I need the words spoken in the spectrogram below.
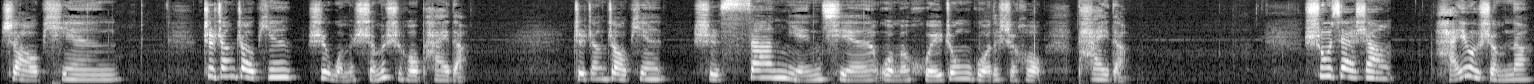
照片，这张照片是我们什么时候拍的？这张照片是三年前我们回中国的时候拍的。书架上还有什么呢？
